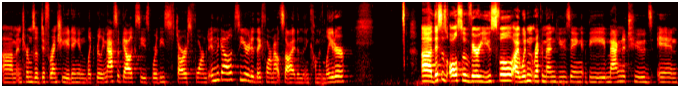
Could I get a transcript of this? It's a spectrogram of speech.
um, in terms of differentiating in like really massive galaxies, were these stars formed in the galaxy or did they form outside and then come in later? Uh, this is also very useful. I wouldn't recommend using the magnitudes in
